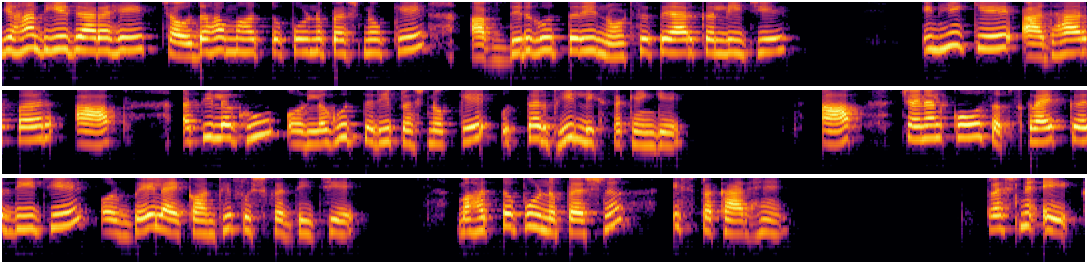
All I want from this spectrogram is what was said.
यहाँ दिए जा रहे चौदह महत्वपूर्ण प्रश्नों के आप दीर्घ उत्तरीय नोट से तैयार कर लीजिए। इन्हीं के आधार पर आप अति लघु और लघुत्तरीय प्रश्नों के उत्तर भी लिख सकेंगे। आप चैनल को सब्सक्राइब कर दीजिए और बेल आइकॉन भी पुश कर दीजिए। महत्वपूर्ण प्रश्न इस प्रकार हैं। प्रश्न एक,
